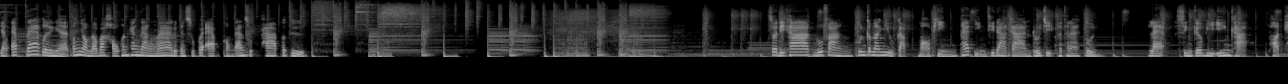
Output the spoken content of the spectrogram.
อย่างแอปแรกเลยเนี่ยต้องยอมรับว่าเขาค่อนข้างดังมากเลยเป็นซูเปอร์แอปของด้านสุขภาพก็คือ สวัสดีค่ะคุณผู้ฟังคุณกำลังอยู่กับหมอผิง แพทย์หญิงทิดาการรุจิพัฒนากุล และ Single Being ค่ะ พอดแค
